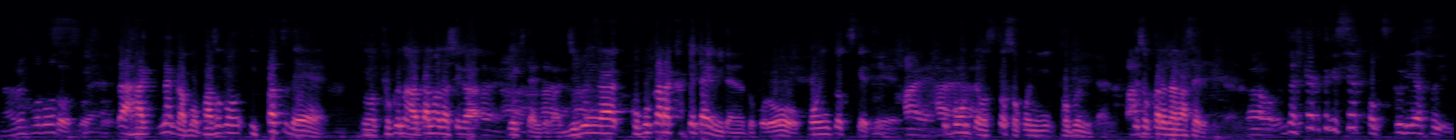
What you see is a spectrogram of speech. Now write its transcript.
なるほどそうっすね。そうそう。だなんかもうパソコン一発で、その曲の頭出しができたりとか、はい自分がここからかけたいみたいなところをポイントつけて、はいはい、はい。でポンって押すとそこに飛ぶみたいな。あで、そこから流せるみたいな。なるほど。じゃあ比較的セット作りやすい。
